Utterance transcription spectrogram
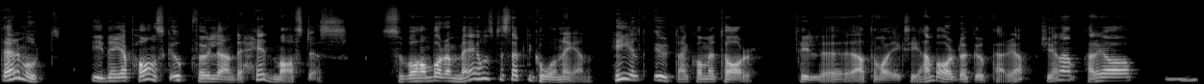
Däremot, i den japanska uppföljaren The Headmasters så var han bara med hos Decepticonerna igen. Helt utan kommentar till eh, att han var i exil. Han bara dök upp här. Ja, tjena, här är jag. Mm.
